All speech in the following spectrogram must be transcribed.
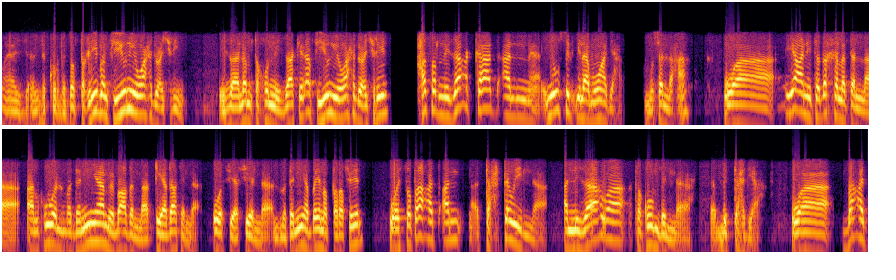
ما اذكر بالضبط تقريبا في يونيو 21 إذا لم تخني الذاكرة في يونيو 21 حصل نزاع كاد أن يوصل إلى مواجهة مسلحة ويعني تدخلت القوى المدنية ببعض القيادات القوى السياسية المدنية بين الطرفين واستطاعت أن تحتوي النزاع وتقوم بالتهدئة. وبعد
